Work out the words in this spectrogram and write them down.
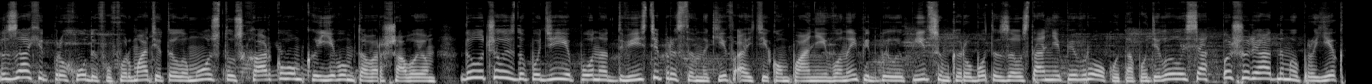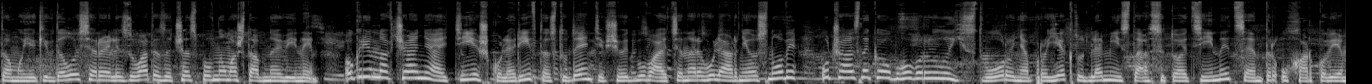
Захід проходив у форматі телемосту з Харковом, Києвом та Варшавою. Долучились до події понад 200 представників it компаній. Вони підбили підсумки роботи за останні півроку та поділилися першорядними проєктами, які вдалося реалізувати за час повномасштабної війни. Окрім навчання IT, школярів та студентів, що відбуваються на регулярній основі, учасники обговорили й створення проєкту для міста ситуаційний центр у Харкові.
